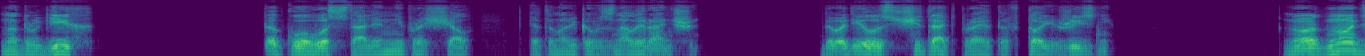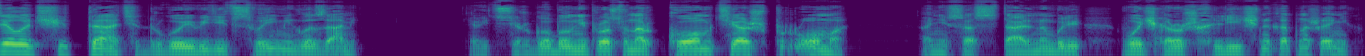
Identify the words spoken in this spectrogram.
на других, Такого Сталин не прощал. Это Новиков знал и раньше. Доводилось читать про это в той жизни. Но одно дело читать, другое — видеть своими глазами. А ведь Серго был не просто нарком тяжпрома. Они со Сталиным были в очень хороших личных отношениях.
